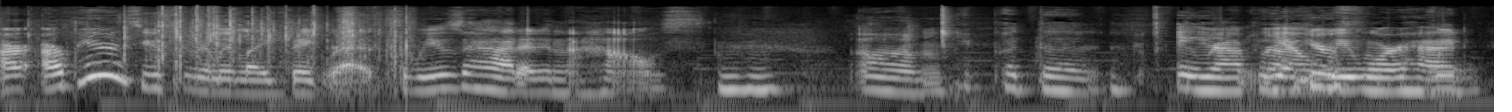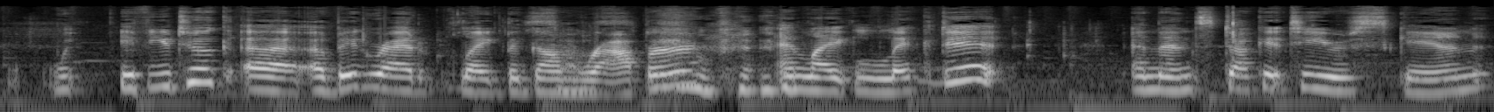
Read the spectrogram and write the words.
our, our parents used to really like Big Red, so we used to have it in the house. mm-hmm. Um, put the, the and, wrap around yeah, your we- forehead. we- we- if you took a, a Big Red like the gum Sounds wrapper and like licked it and then stuck it to your skin,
